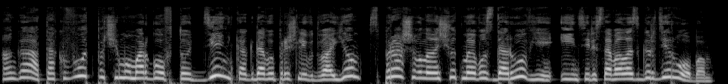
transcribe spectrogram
Ага, так вот почему Марго в тот день, когда вы пришли вдвоем, спрашивала насчет моего здоровья и интересовалась гардеробом.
